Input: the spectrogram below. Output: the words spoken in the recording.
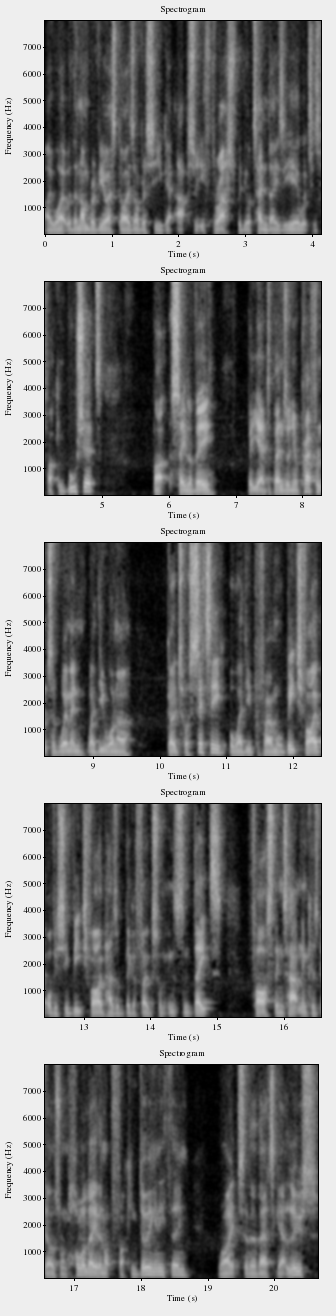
I work with a number of US guys. Obviously, you get absolutely thrashed with your 10 days a year, which is fucking bullshit. But say la vie. But yeah, it depends on your preference of women, whether you want to go to a city or whether you prefer more beach vibe. Obviously, beach vibe has a bigger focus on instant dates, fast things happening because girls are on holiday. They're not fucking doing anything, right? So they're there to get loose.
